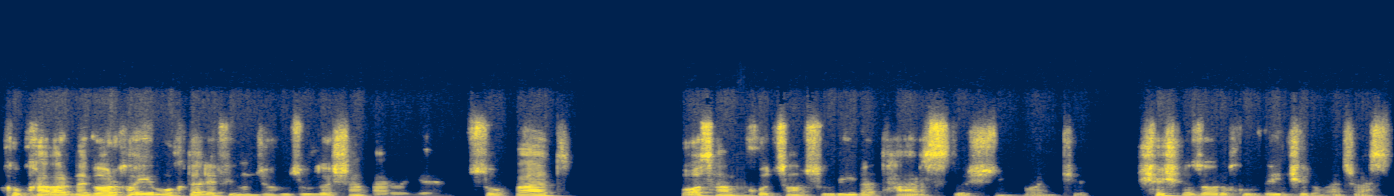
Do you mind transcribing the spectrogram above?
خب خبرنگارهای مختلفی اونجا حضور داشتن برای صحبت. باز هم خودسانسوری و ترس داشتیم با اینکه شش هزار خورده کیلومتر از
